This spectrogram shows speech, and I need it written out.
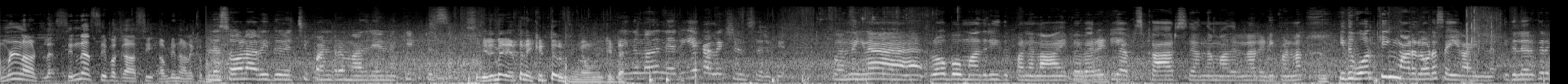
தமிழ்நாட்டில் சின்ன சிவகாசி அப்படின்னு அழைக்கப்படும் சோலார் இது வச்சு பண்ற மாதிரியான கிட்டு இதுமாரி எத்தனை கிட்ட இருக்குங்க உங்ககிட்ட? இந்த மாதிரி நிறைய கலெக்ஷன்ஸ் இருக்கு. இப்போ வந்தீங்கன்னா ரோபோ மாதிரி இது பண்ணலாம். இப்போ வெரைட்டி ஆஃப் ஸ்கார்ஸ் அந்த மாதிரிலாம் ரெடி பண்ணலாம். இது ஒர்க்கிங் மாடலோட செய்யலாம் இதில். இதில் இருக்கிற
